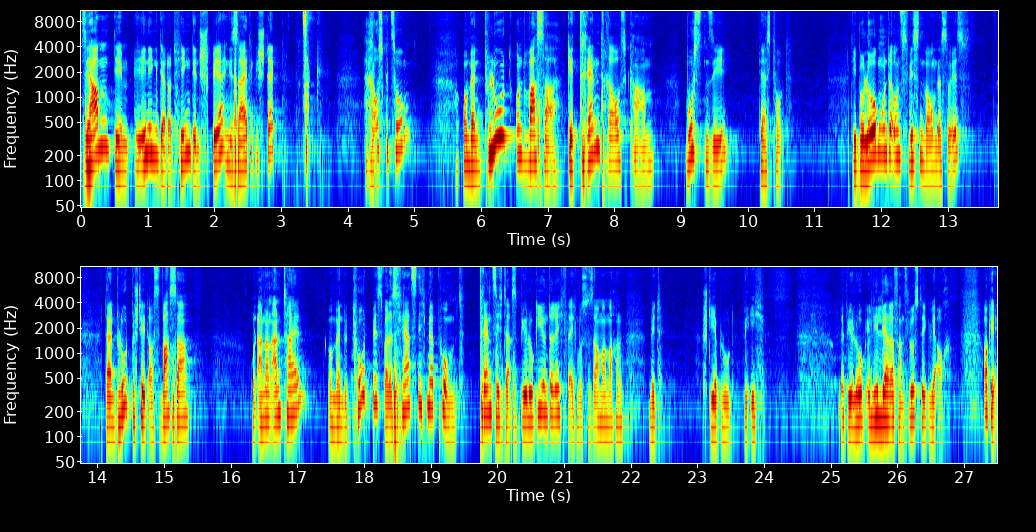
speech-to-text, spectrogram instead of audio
Sie haben demjenigen, der dort hing, den Speer in die Seite gesteckt, zack, rausgezogen Und wenn Blut und Wasser getrennt rauskamen, wussten sie, der ist tot. Die Biologen unter uns wissen, warum das so ist. Dein Blut besteht aus Wasser und anderen Anteilen. Und wenn du tot bist, weil das Herz nicht mehr pumpt, trennt sich das. Biologieunterricht, vielleicht musst du es auch mal machen, mit Stierblut, wie ich. Der Biologe, Lehrer fand es lustig, wie auch. Okay.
